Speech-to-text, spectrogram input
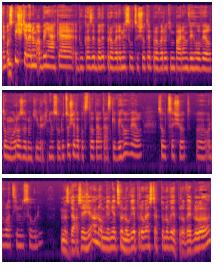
Nebo spíš chtěl jenom, aby nějaké důkazy byly provedeny, soudce Šot je provedl, tím pádem vyhověl tomu rozhodnutí vrchního soudu, což je ta podstata otázky. Vyhověl soudce Šot uh, odvolacímu soudu? No, Zdá se, že ano, měl něco nově provést, tak to nově provedl,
